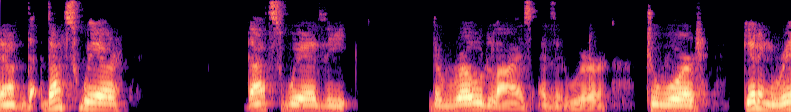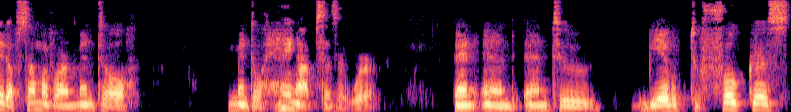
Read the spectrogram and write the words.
um, th- that's where that's where the the road lies, as it were, toward getting rid of some of our mental mental hangups, as it were, and and and to be able to focus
